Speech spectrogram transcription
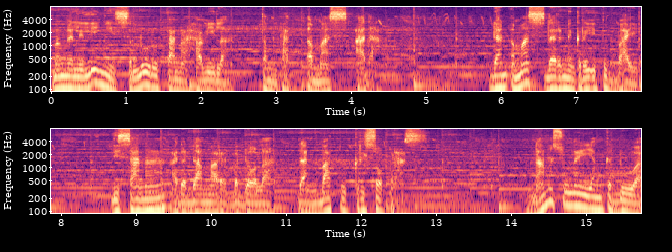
mengelilingi seluruh tanah Hawila, tempat emas ada. Dan emas dari negeri itu baik. Di sana ada damar bedola dan batu krisopras. Nama sungai yang kedua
